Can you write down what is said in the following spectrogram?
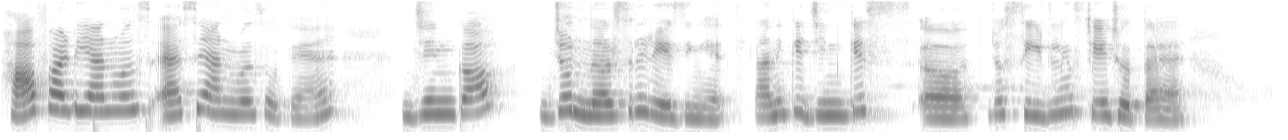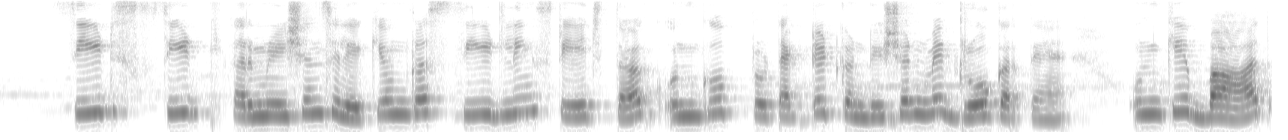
Half hardy annuals ऐसे एनुअल्स होते हैं जिनका जो नर्सरी रेजिंग है, यानी कि जिनके जो सीडलिंग स्टेज होता है, सीड सीड टर्मिनेशन से लेके उनका सीडलिंग स्टेज तक उनको प्रोटेक्टेड कंडीशन में ग्रो करते हैं। उनके बाद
